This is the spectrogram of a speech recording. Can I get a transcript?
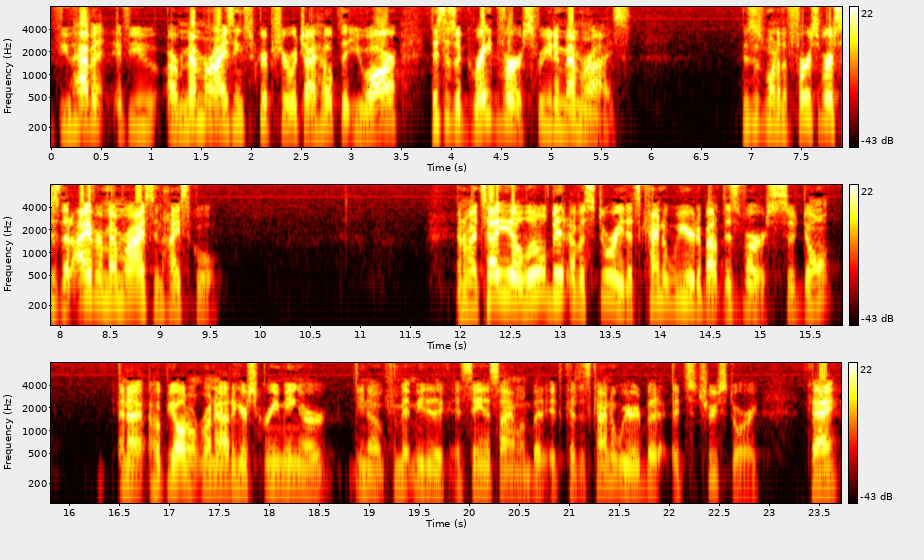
If you haven't if you are memorizing scripture, which I hope that you are, this is a great verse for you to memorize. This is one of the first verses that I ever memorized in high school. And I'm going to tell you a little bit of a story that's kind of weird about this verse. So don't and I hope you all don't run out of here screaming or, you know, commit me to the insane asylum, but because it, it's kind of weird, but it's a true story. Okay?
